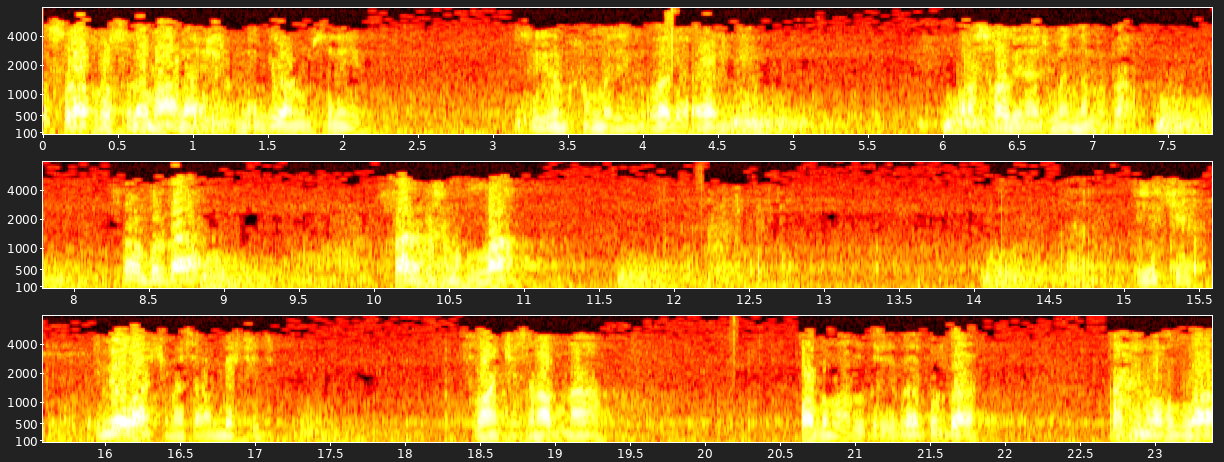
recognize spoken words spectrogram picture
والصلاة والسلام على أشرف الأنبياء والمرسلين سيدنا محمد وعلى آله وأصحابه أجمعين أما بعد Sonra burada Buxar Rəşəməhullah deyir ki, demək olar ki, məsələn, məscid filan kəsin adına babın adıdır və burada Rəhiməhullah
